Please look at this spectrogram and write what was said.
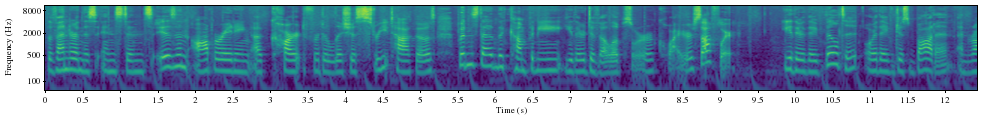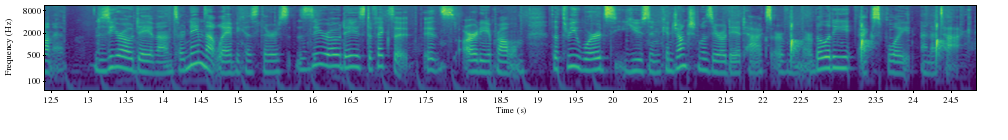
The vendor in this instance isn't operating a cart for delicious street tacos, but instead the company either develops or acquires software. Either they've built it or they've just bought it and run it zero day events are named that way because there's zero days to fix it. It's already a problem. The three words used in conjunction with zero day attacks are vulnerability, exploit, and attack,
